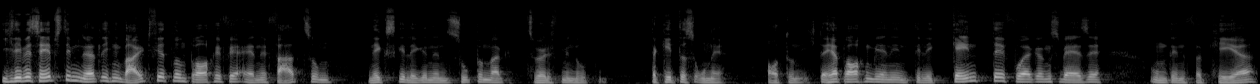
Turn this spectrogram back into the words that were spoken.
Ich lebe selbst im nördlichen Waldviertel und brauche für eine Fahrt zum nächstgelegenen Supermarkt zwölf Minuten. Da geht das ohne Auto nicht. Daher brauchen wir eine intelligente Vorgangsweise, um den Verkehr,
